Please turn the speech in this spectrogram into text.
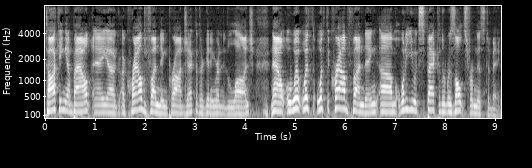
talking about a, a, a crowdfunding project that they're getting ready to launch. Now, with, with, with the crowdfunding, um, what do you expect the results from this to be?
